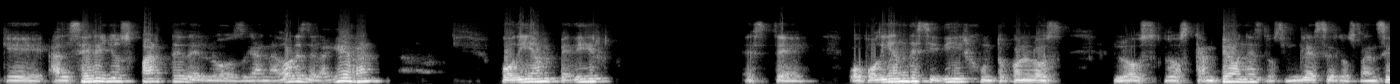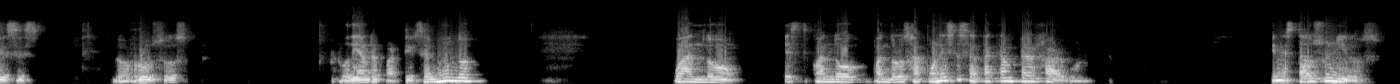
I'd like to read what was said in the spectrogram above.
que al ser ellos parte de los ganadores de la guerra, podían pedir este, o podían decidir junto con los, los, los campeones, los ingleses, los franceses, los rusos, podían repartirse el mundo. Cuando, cuando, cuando los japoneses atacan Pearl Harbor en Estados Unidos,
